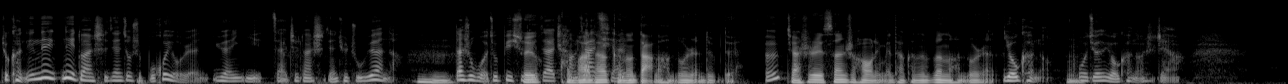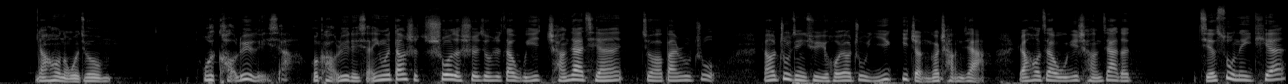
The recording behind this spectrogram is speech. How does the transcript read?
就肯定那那段时间就是不会有人愿意在这段时间去住院的，嗯，但是我就必须得在长假前，他可能打了很多人，对不对？嗯，假设这三十号里面，他可能问了很多人。有可能，嗯我觉得有可能是这样。然后呢，我就我考虑了一下，我考虑了一下，因为当时说的是就是在五一长假前就要办入住，然后住进去以后要住一一整个长假，然后在五一长假的结束那一天，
